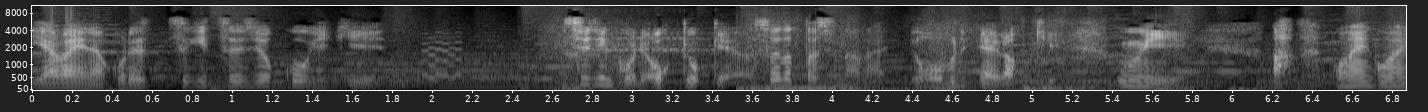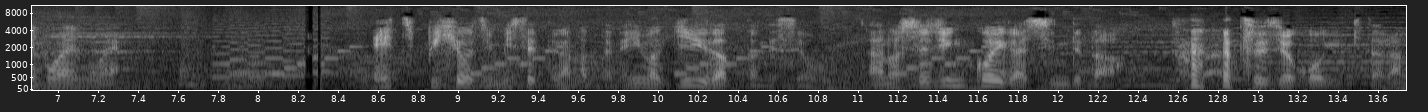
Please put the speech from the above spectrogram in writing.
やばいな、これ次通常攻撃。主人公にオッケーオッケー。それだったら死なない。危ねえ、ラッキー。運いい。あ、ごめんごめんごめんごめん。HP 表示見せてなかったね。今ギリだったんですよ。あの、主人公以外死んでた。通常攻撃来たら。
